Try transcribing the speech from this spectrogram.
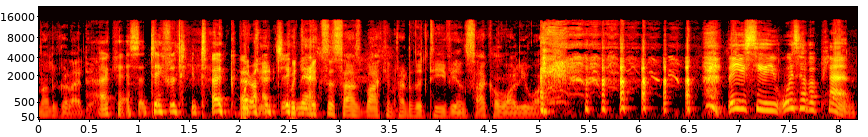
not a good idea. Okay, so definitely don't go Put, around your, doing put your exercise bike in front of the TV and cycle while you watch. There you see, you always have a plan.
